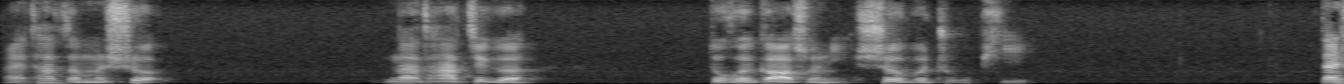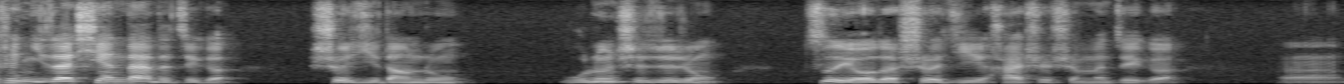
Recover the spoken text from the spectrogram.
哎，他怎么射？那他这个都会告诉你射不主皮。但是你在现代的这个射击当中，无论是这种自由的射击，还是什么这个呃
